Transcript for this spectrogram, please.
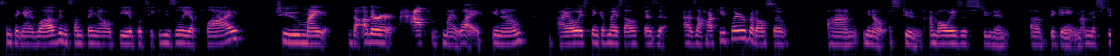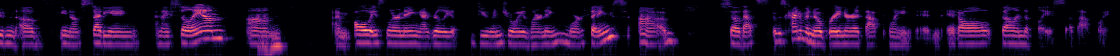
something I love and something I'll be able to easily apply to my the other half of my life, you know. I always think of myself as a, as a hockey player, but also, um, you know, a student. I'm always a student of the game. I'm a student of, you know, studying, and I still am. Um, Mhm. I'm always learning. I really do enjoy learning more things. Um, so that's it was kind of a no brainer at that point. It, it all fell into place at that point.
